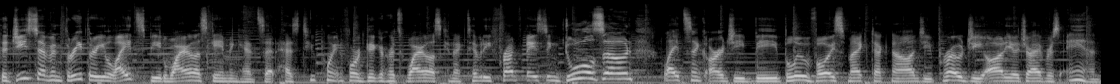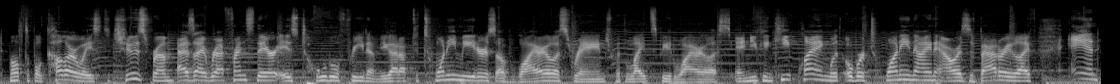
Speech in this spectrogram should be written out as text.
the G733 Lightspeed wireless gaming headset has 2.4 gigahertz wireless connectivity, front facing dual zone, LightSync RGB, Blue Voice mic technology, Pro G audio drivers, and multiple colorways to choose from. As I referenced, there is total freedom. You got up to 20 meters of wireless range with Lightspeed Wireless, and you can keep playing with over 29 hours of battery life, and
